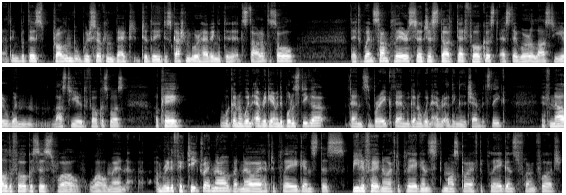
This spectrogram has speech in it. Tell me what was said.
I think with this problem we're circling back to the discussion we were having at the at the start of the soul that when some players are just not that focused as they were last year when last year the focus was okay we're going to win every game in the Bundesliga then it's a break then we're going to win everything in the Champions League if now the focus is wow wow man i'm really fatigued right now but now i have to play against this bielefeld now i have to play against moscow i have to play against frankfurt.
